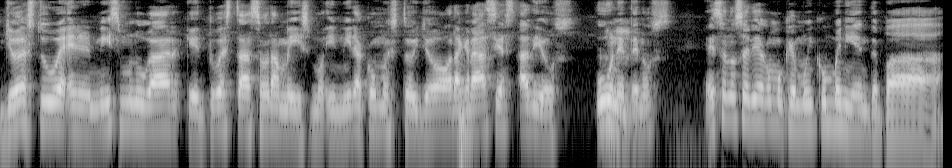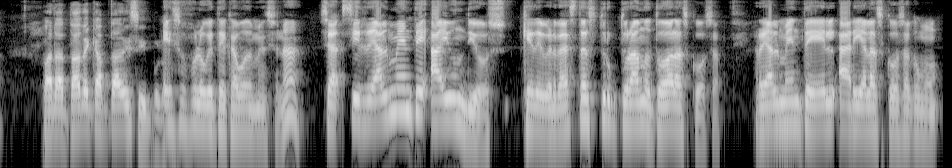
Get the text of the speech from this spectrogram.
yo estuve en el mismo lugar que tú estás ahora mismo y mira cómo estoy yo ahora, gracias a Dios, únetenos? Eso no sería como que muy conveniente pa- para tratar de captar discípulos. Eso fue lo que te acabo de mencionar. O sea, si realmente hay un Dios que de verdad está estructurando todas las cosas, realmente Él haría las cosas como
